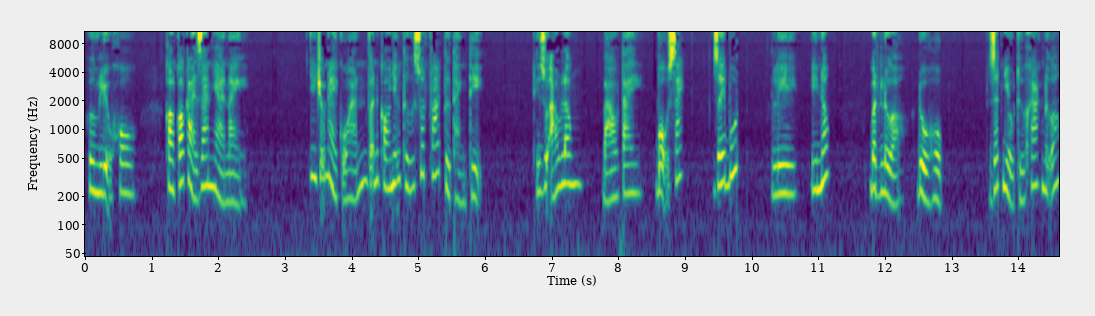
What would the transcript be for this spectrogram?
hương liệu khô, còn có cả gian nhà này. Nhưng chỗ này của hắn vẫn có những thứ xuất phát từ thành thị. Thí dụ áo lông, bao tay, bộ sách, giấy bút, ly, inox, bật lửa, đồ hộp, rất nhiều thứ khác nữa.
